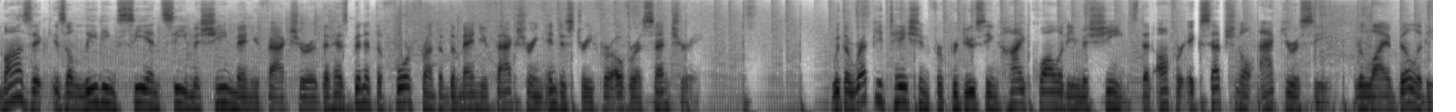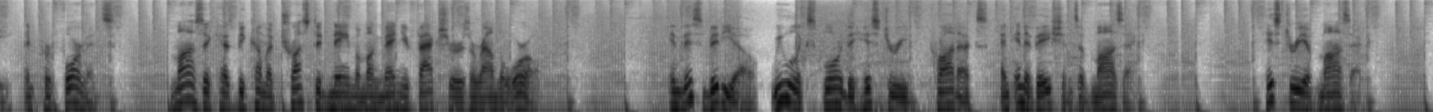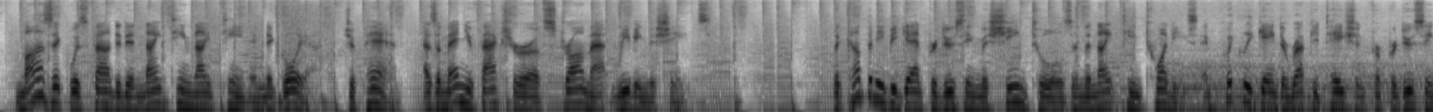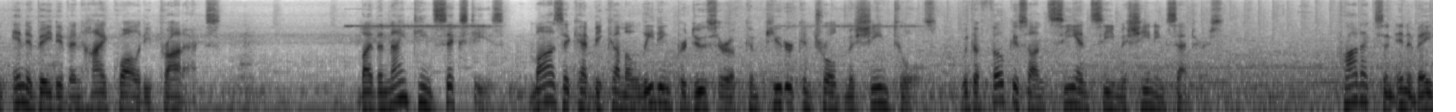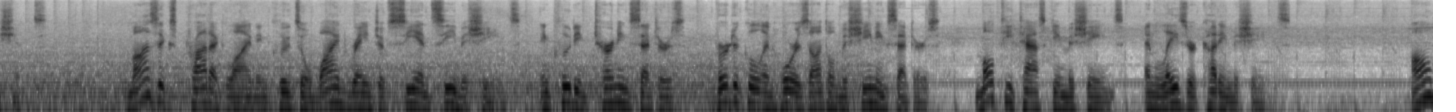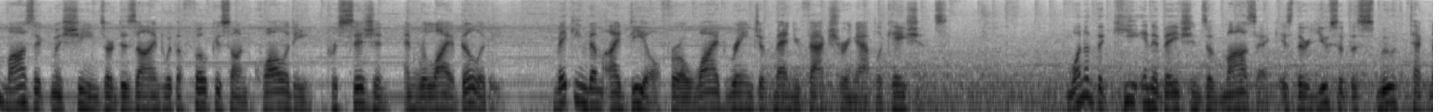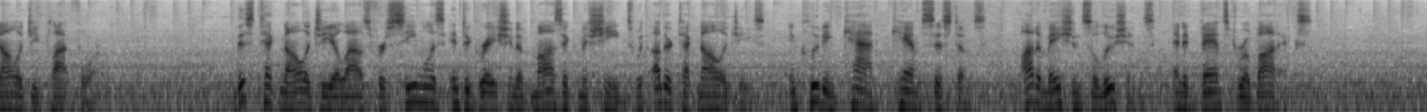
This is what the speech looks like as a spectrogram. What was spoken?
Mazak is a leading CNC machine manufacturer that has been at the forefront of the manufacturing industry for over a century. With a reputation for producing high-quality machines that offer exceptional accuracy, reliability, and performance, Mazak has become a trusted name among manufacturers around the world. In this video, we will explore the history, products, and innovations of Mazak. History of Mazak Mazak was founded in 1919 in Nagoya, Japan, as a manufacturer of straw mat weaving machines. The company began producing machine tools in the 1920s and quickly gained a reputation for producing innovative and high-quality products. By the 1960s, Mazak had become a leading producer of computer-controlled machine tools, with a focus on CNC machining centers. Products and innovations Mazak's product line includes a wide range of CNC machines, including turning centers, vertical and horizontal machining centers, multitasking machines, and laser cutting machines. All Mazak machines are designed with a focus on quality, precision, and reliability, making them ideal for a wide range of manufacturing applications. One of the key innovations of Mazak is their use of the Smooth technology platform. This technology allows for seamless integration of Mazak machines with other technologies, including CAD, CAM systems, automation solutions, and advanced robotics.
